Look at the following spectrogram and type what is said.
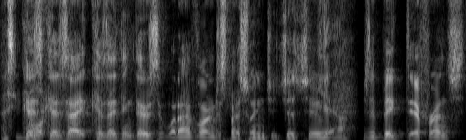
Because because I because I think there's what I've learned, especially in jujitsu. Yeah. There's a big difference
